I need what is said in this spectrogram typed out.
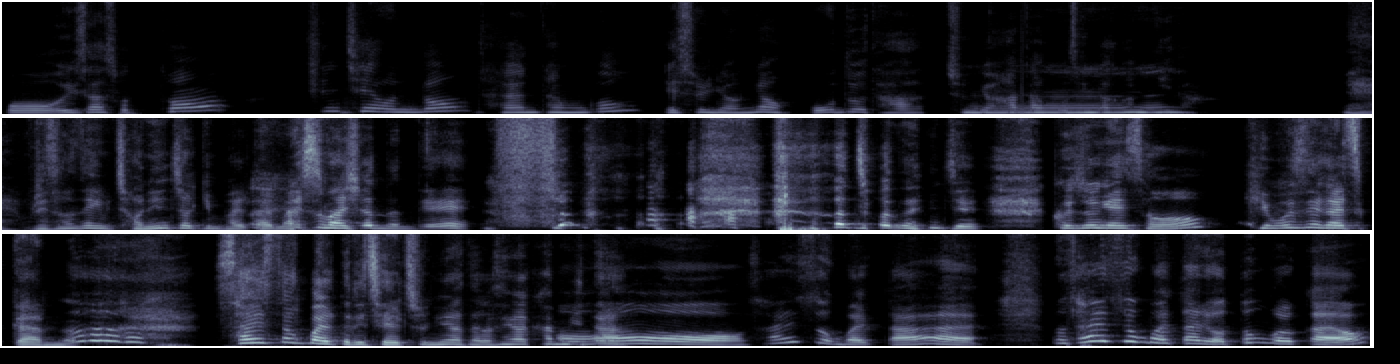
뭐 의사소통, 신체 운동, 자연 탐구, 예술 영역 모두 다 중요하다고 음. 생각합니다. 네, 우리 선생님 전인적인 발달 말씀하셨는데 저는 이제 그 중에서 기본생활 습관, 사회성 발달이 제일 중요하다고 생각합니다. 어, 사회성 발달. 그럼 사회성 발달이 어떤 걸까요?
